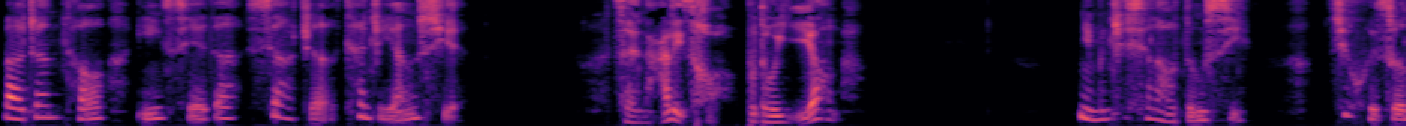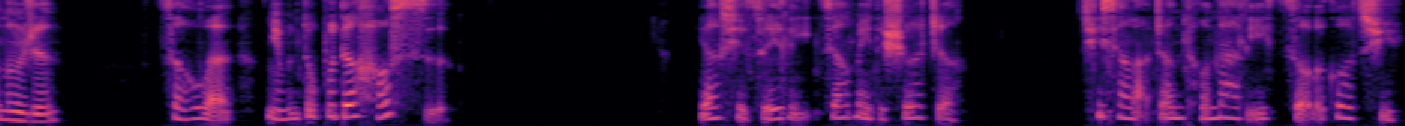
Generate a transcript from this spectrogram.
老张头淫邪的笑着看着杨雪，在哪里操不都一样吗？你们这些老东西就会捉弄人，早晚你们都不得好死。杨雪嘴里娇媚的说着，却向老张头那里走了过去，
